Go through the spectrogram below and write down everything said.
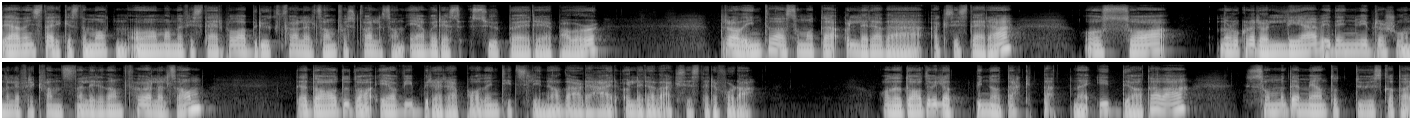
Det er den sterkeste måten å manifestere på, da. Bruk følelsene, for følelsene er vår superpower. dra det inn til deg som at det allerede eksisterer. Og så, når du klarer å leve i den vibrasjonen eller frekvensen eller i de følelsene, det er da du da er og vibrerer på den tidslinja der det her allerede eksisterer for deg. Og det er da det vil begynne å dekke dette ned ideer til deg som det er ment at du skal ta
